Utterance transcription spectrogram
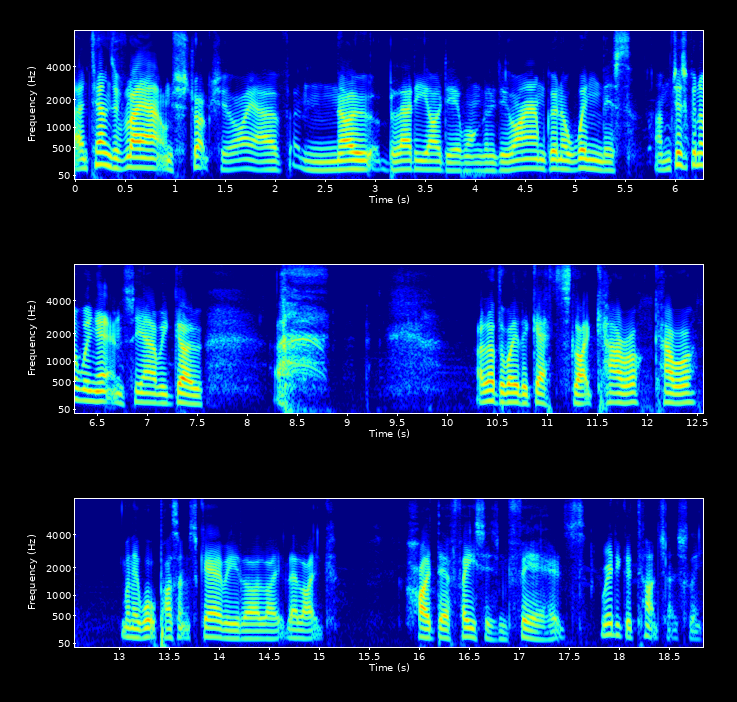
Uh, in terms of layout and structure, I have no bloody idea what I'm going to do. I am going to wing this. I'm just going to wing it and see how we go. I love the way the guests like Kara, Kara, when they walk past something scary, they're like they're like hide their faces in fear. It's really good touch actually.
